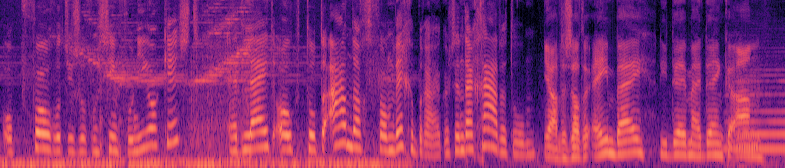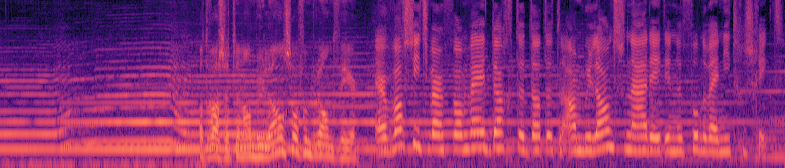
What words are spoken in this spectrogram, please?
op vogeltjes of een symfonieorkest. Het leidt ook tot de aandacht van weggebruikers en daar gaat het om. Ja, er zat er één bij, die deed mij denken aan... Wat was het, een ambulance of een brandweer? Er was iets waarvan wij dachten dat het een ambulance nadeed en dat vonden wij niet geschikt.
